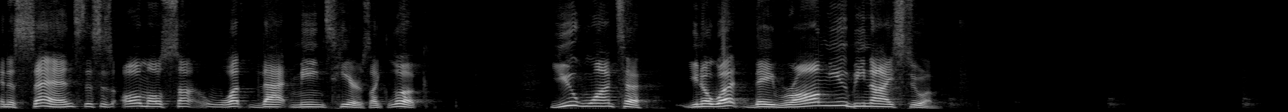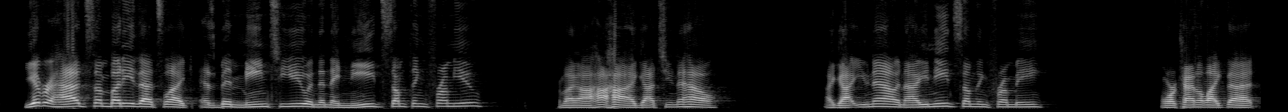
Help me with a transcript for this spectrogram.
in a sense, this is almost some, what that means here. It's like, look, you want to, you know what? They wrong you, be nice to them. You ever had somebody that's like has been mean to you and then they need something from you? I'm like, ah, ha, ha, I got you now. I got you now, and now you need something from me. Or kind of like that,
